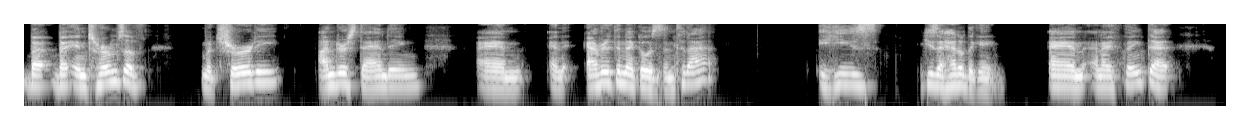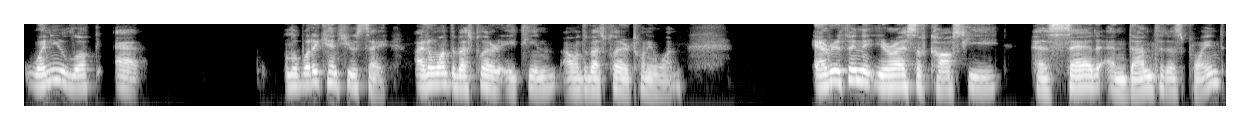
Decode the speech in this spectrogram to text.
but but in terms of maturity, understanding, and and everything that goes into that, he's he's ahead of the game. And and I think that when you look at what did Kent Hughes say? I don't want the best player at 18. I want the best player at 21. Everything that Uri Slafkovsky has said and done to this point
